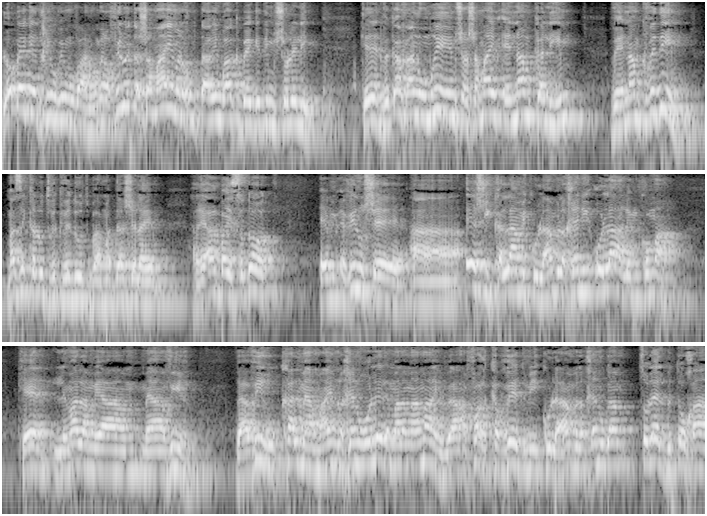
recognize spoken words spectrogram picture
לא בגד חיובי מובן, הוא אומר אפילו את השמיים אנחנו מתארים רק בגדים שוללים. כן, וכך אנו אומרים שהשמיים אינם קלים ואינם כבדים. מה זה קלות וכבדות במדע שלהם? הרי ארבע יסודות הם הבינו שהאש היא קלה מכולם ולכן היא עולה למקומה, כן, למעלה מה, מהאוויר. והאוויר הוא קל מהמים, לכן הוא עולה למעלה מהמים, והעפר כבד מכולם, ולכן הוא גם צולל בתוך, ה,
